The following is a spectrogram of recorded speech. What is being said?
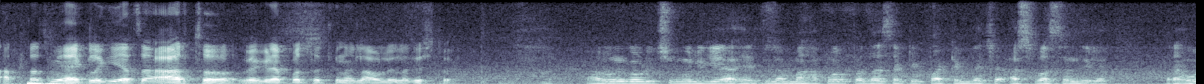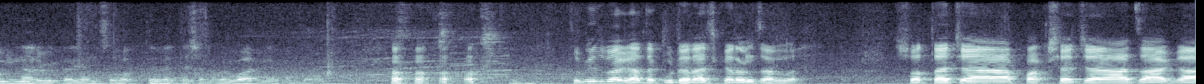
आत्ताच मी ऐकलं की याचा अर्थ वेगळ्या पद्धतीनं लावलेला दिसतोय. अरुण गौडीची मुलगी आहे तिला महापौर पदासाठी पाठिंब्याचे आश्वासन दिले. राहुल नार्वेकर यांचं वक्तव्य त्याच्यामुळे वाद निर्माण झाला. तुम्हीच बघा आता कुठं राजकारण चाललं. स्वतःच्या पक्षाच्या जागा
